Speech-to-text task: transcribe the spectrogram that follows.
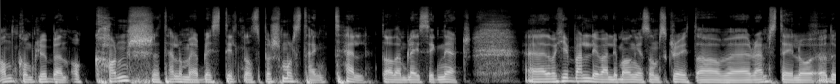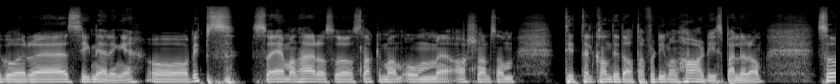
ankom klubben, og kanskje til og med ble stilt noen spørsmålstegn til da de ble signert. Eh, det var ikke veldig veldig mange som skrøt av eh, Ramsdale og Ødegaard-signeringer. Og vips, så er man her, og så snakker man om Arsenal som tittelkandidater fordi man har de spillerne. Så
